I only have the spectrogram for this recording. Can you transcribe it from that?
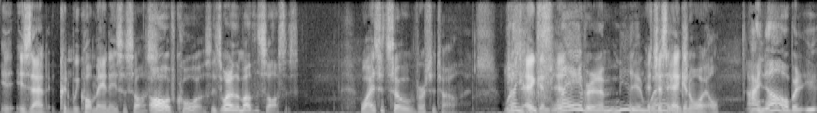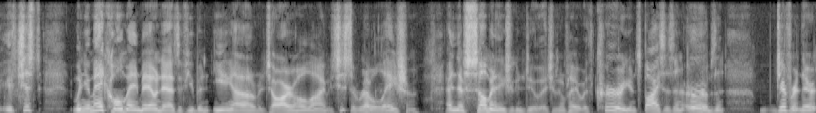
is that could we call mayonnaise a sauce? Oh, of course. It's one of the mother sauces. Why is it so versatile? It's well, you can flavor it in a million it's ways. It's just egg and oil. I know, but it's just when you make homemade mayonnaise, if you've been eating it out of a jar your whole life, it's just a revelation. And there's so many things you can do with it. You can play it with curry and spices and herbs and different. There,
